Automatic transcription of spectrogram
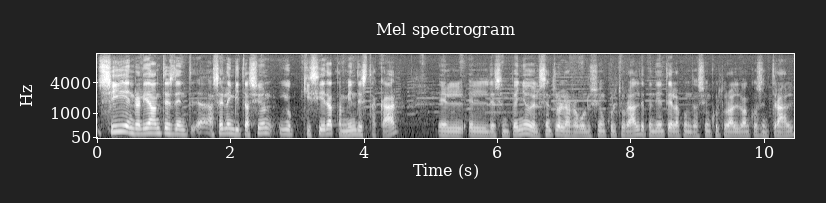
Sí, en realidad antes de hacer la invitación, yo quisiera también destacar el, desempeño del Centro de la Revolución Cultural, dependiente de la Fundación Cultural del Banco Central,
